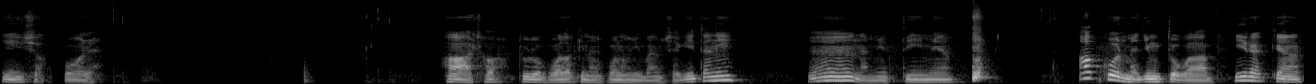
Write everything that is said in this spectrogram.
és akkor hát ha tudok valakinek valamiben segíteni, nem jött e-mail. Akkor megyünk tovább hírekkel.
